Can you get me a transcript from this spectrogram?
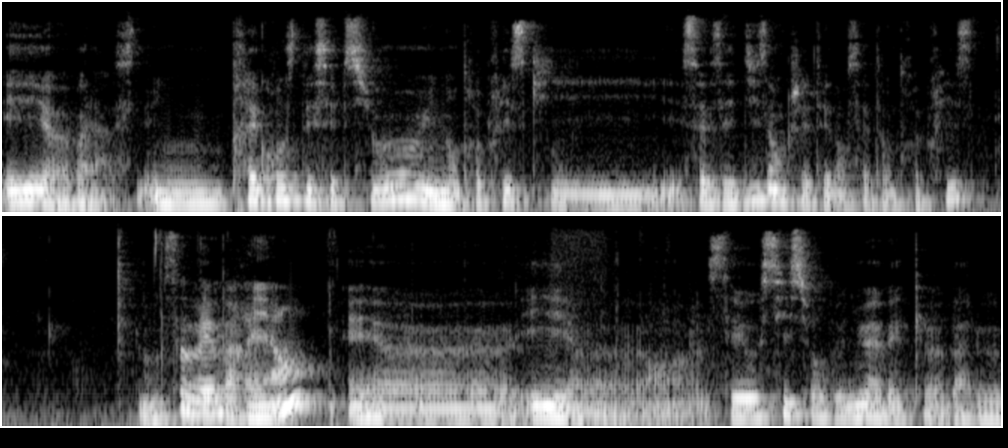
et euh, voilà, une très grosse déception, une entreprise qui... Ça faisait dix ans que j'étais dans cette entreprise. Donc c'était pas rien. Et, euh, et c'est aussi survenu avec bah, le,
